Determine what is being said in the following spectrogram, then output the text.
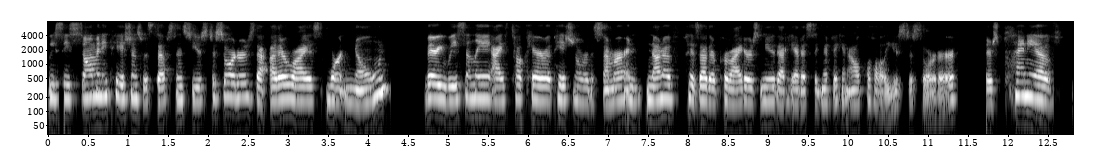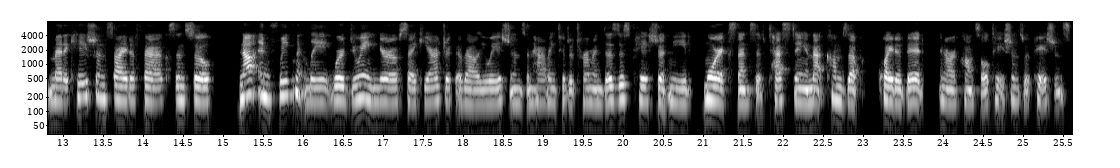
We see so many patients with substance use disorders that otherwise weren't known. Very recently, I took care of a patient over the summer, and none of his other providers knew that he had a significant alcohol use disorder. There's plenty of medication side effects. And so not infrequently, we're doing neuropsychiatric evaluations and having to determine does this patient need more extensive testing? And that comes up quite a bit in our consultations with patients.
